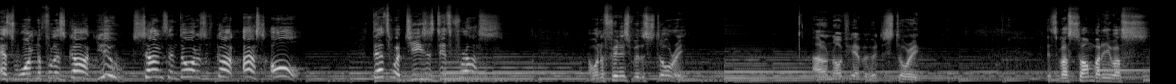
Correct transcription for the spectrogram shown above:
as wonderful as God. You, sons and daughters of God, us all. That's what Jesus did for us. I want to finish with a story. I don't know if you ever heard the story. It's about somebody was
